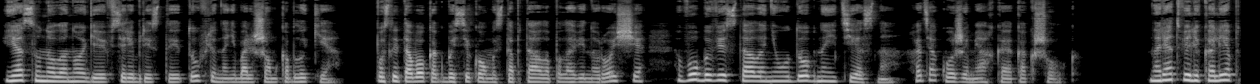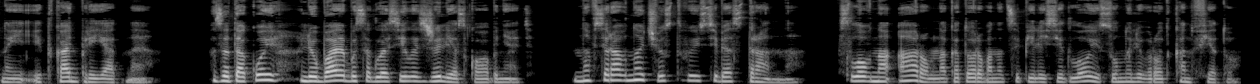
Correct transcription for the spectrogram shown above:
Я сунула ноги в серебристые туфли на небольшом каблуке. После того, как босиком истоптала половину рощи, в обуви стало неудобно и тесно, хотя кожа мягкая, как шелк. Наряд великолепный и ткань приятная. За такой любая бы согласилась железку обнять. Но все равно чувствую себя странно. Словно арум, на которого нацепили седло и сунули в рот конфету.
